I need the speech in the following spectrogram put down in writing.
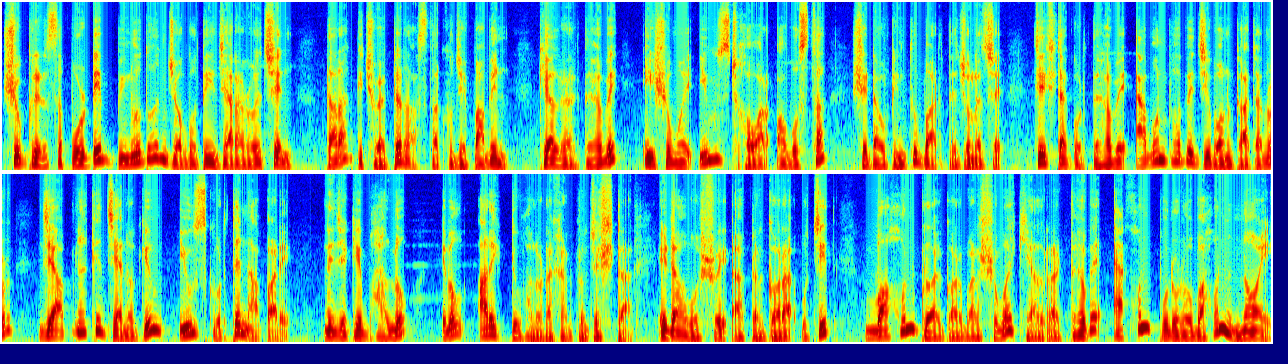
শুক্রের সাপোর্টে বিনোদন জগতে যারা রয়েছেন, তারা কিছু একটা রাস্তা খুঁজে পাবেন। খেয়াল রাখতে হবে, এই সময় ইউজড হওয়ার অবস্থা সেটাও কিন্তু বাড়তে চলেছে। চেষ্টা করতে হবে এমনভাবে জীবন কাটানোর যে আপনাকে যেন কেউ ইউজ করতে না পারে। নিজেকে ভালো এবং আরেকটু ভালো রাখার প্রচেষ্টা। এটা অবশ্যই আপনার করা উচিত। বাহন ক্রয় করবার সময় খেয়াল রাখতে হবে। এখন পুরনো বাহন নয়।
